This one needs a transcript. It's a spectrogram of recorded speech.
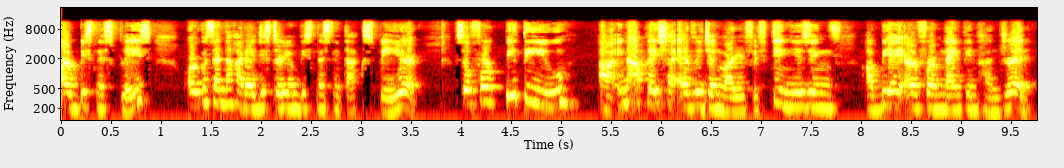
our business place or kung saan nakaregister yung business ni taxpayer. So for PTU, uh, ina-apply siya every January 15 using uh, BIR Form 1900.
